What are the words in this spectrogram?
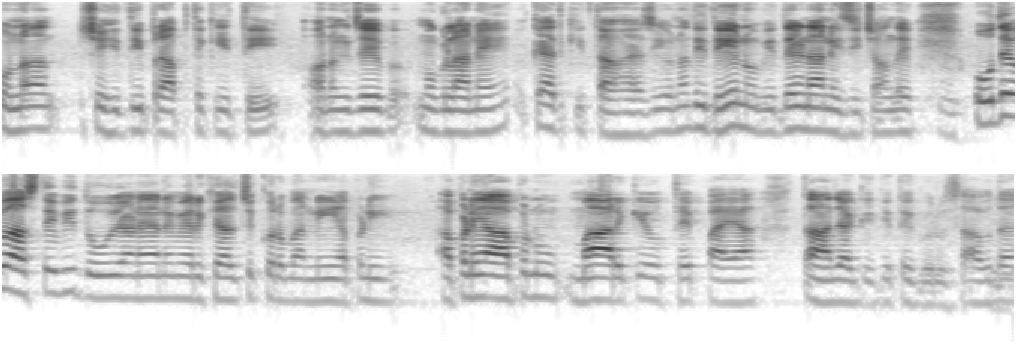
ਉਹਨਾਂ ਸ਼ਹੀਦੀ ਪ੍ਰਾਪਤ ਕੀਤੀ ਔਰੰਗਜ਼ੇਬ ਮੁਗਲਾਂ ਨੇ ਕੈਦ ਕੀਤਾ ਹੋਇਆ ਸੀ ਉਹਨਾਂ ਦੀ ਦੇਹ ਨੂੰ ਵੀ ਦੇਣਾ ਨਹੀਂ ਸੀ ਚਾਹੁੰਦੇ। ਉਹਦੇ ਵਾਸਤੇ ਵੀ ਦੋ ਜਣਿਆਂ ਨੇ ਮੇਰੇ ਖਿਆਲ 'ਚ ਕੁਰਬਾਨੀ ਆਪਣੀ ਆਪਣੇ ਆਪ ਨੂੰ ਮਾਰ ਕੇ ਉੱਥੇ ਪਾਇਆ ਤਾਂ ਜਾ ਕੇ ਕਿਤੇ ਗੁਰੂ ਸਾਹਿਬ ਦਾ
